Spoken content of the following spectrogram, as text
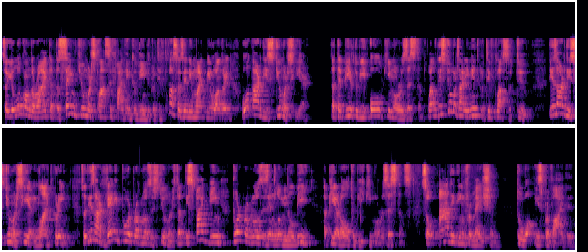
So you look on the right at the same tumors classified into the integrative clusters, and you might be wondering, what are these tumors here that appear to be all chemo-resistant. Well, these tumors are in integrative cluster 2. These are these tumors here in light green. So these are very poor prognosis tumors that despite being poor prognosis in luminal B, appear all to be chemoresistance. So added information to what is provided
